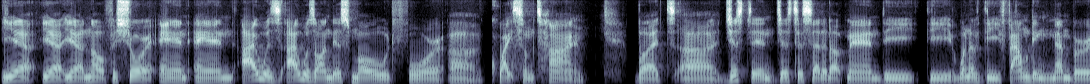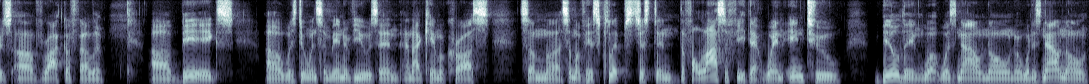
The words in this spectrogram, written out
Yeah, yeah, yeah. No, for sure. And and I was I was on this mode for uh, quite some time. But uh, just in just to set it up, man, the the one of the founding members of Roc-A-Fella, uh, Biggs, uh, was doing some interviews, and and I came across some uh, some of his clips just in the philosophy that went into building what was now known or what is now known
